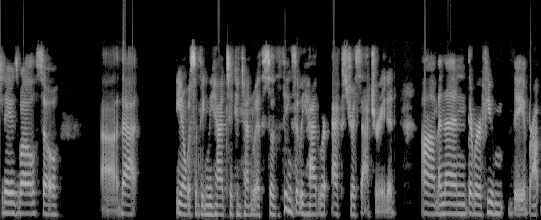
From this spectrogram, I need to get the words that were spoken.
today as well. So uh, that you know was something we had to contend with. So the things that we had were extra saturated, um, and then there were a few they brought.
